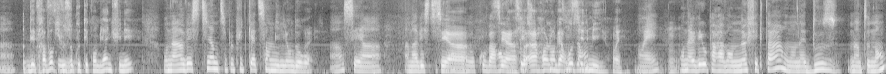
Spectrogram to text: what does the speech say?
hein. des travaux qui vous ont coûté combien in fine On a investi un petit peu plus de 400 millions d'euros. Ouais. hein. c'est un, un investissement qu'on va rembourser sur plus Roland Garros 10 et demi. Ouais. Ouais. On avait auparavant 9 hectares, on en a 12 maintenant,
